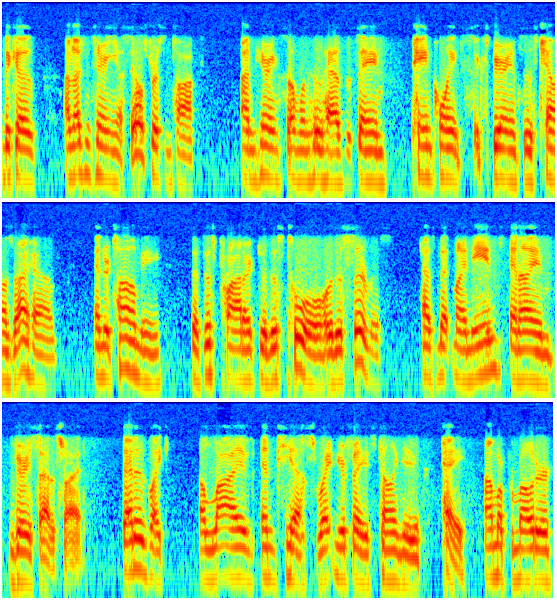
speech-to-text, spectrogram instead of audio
because I'm not just hearing a salesperson talk. I'm hearing someone who has the same pain points, experiences, challenges I have, and they're telling me that this product or this tool or this service has met my needs and I am very satisfied. That is like a live NPS right in your face telling you, hey, I'm a promoter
